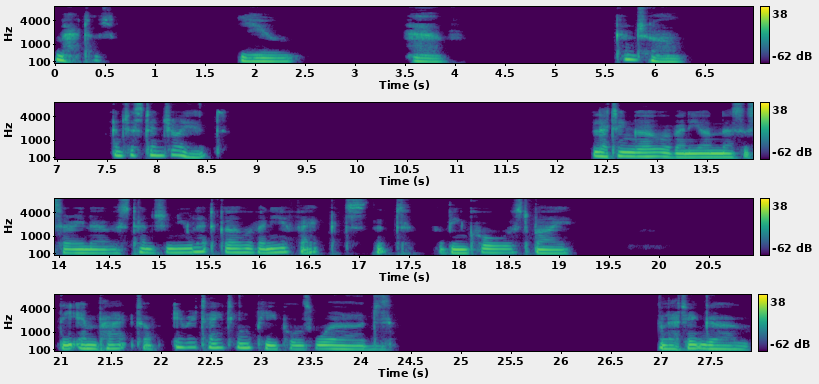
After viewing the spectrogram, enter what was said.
matters. You have control and just enjoy it. Letting go of any unnecessary nervous tension, you let go of any effects that have been caused by the impact of irritating people's words. Let it go.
